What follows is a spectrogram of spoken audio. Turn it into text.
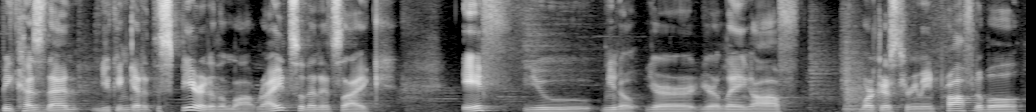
because then you can get at the spirit of the law, right? So then it's like if you you know you're you're laying off workers to remain profitable,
